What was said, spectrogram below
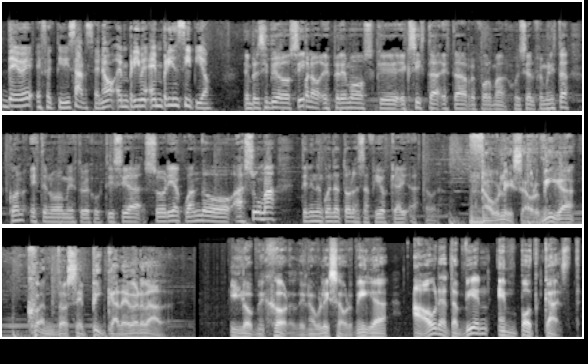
debe efectivizarse, ¿no? En, en principio. En principio sí. Bueno, esperemos que exista esta reforma judicial feminista con este nuevo ministro de Justicia, Soria, cuando asuma, teniendo en cuenta todos los desafíos que hay hasta ahora. Nobleza hormiga cuando se pica de verdad. Lo mejor de Nobleza hormiga, ahora también en podcast.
